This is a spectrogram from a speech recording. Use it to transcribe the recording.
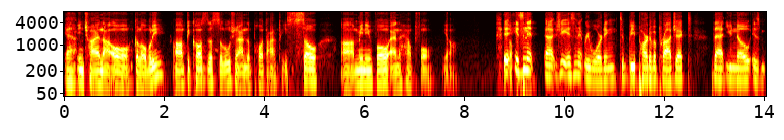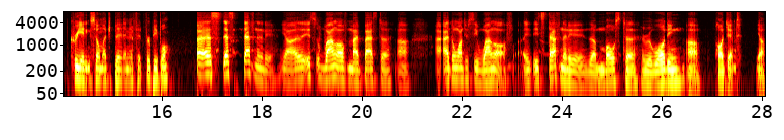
Yeah. in China or globally uh, because the solution and the product is so uh, meaningful and helpful. Yeah. I- Isn't it, uh, isn't it rewarding to be part of a project that you know is creating so much benefit for people? Uh, that's, that's definitely yeah. It's one of my best. Uh, I I don't want to see one of. It's definitely the most uh, rewarding uh, project. Yeah,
